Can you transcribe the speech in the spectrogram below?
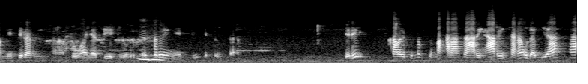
eh, mimpi kan eh, bunganya tidur. Mhm. Sering mimpi gitu kan. Jadi kalau itu mah makanan sehari-hari karena udah biasa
